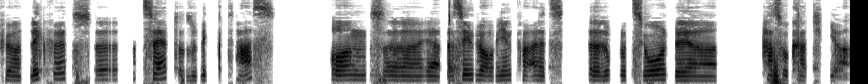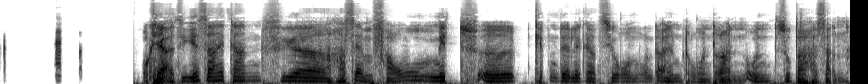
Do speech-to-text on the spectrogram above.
für ein Liquid-Konzept, also Liquid-Hass. Und äh, ja, das sehen wir auf jeden Fall als äh, Revolution der Hassokratie an. Okay, also ihr seid dann für Hass-MV mit äh, Kettendelegation und allem drum und dran und Superhassern.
